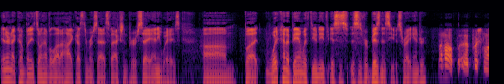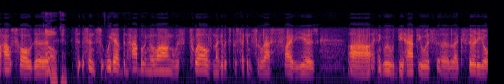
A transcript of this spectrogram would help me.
Internet companies don't have a lot of high customer satisfaction per se, anyways. Um, but what kind of bandwidth do you need? Is this this is for business use, right, Andrew? No, no, uh, personal household. Uh, Oh, okay. t- since we have been hobbling along with 12 megabits per second for the last five years, uh, I think we would be happy with uh, like 30 or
